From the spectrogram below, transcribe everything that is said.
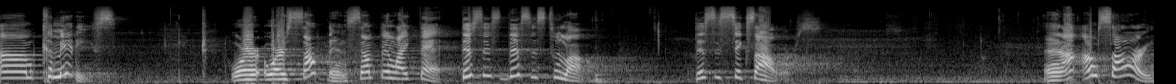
um, committees or, or something, something like that. This is, this is too long. This is six hours. And I, I'm sorry.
